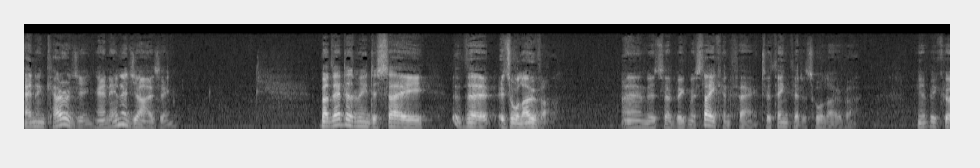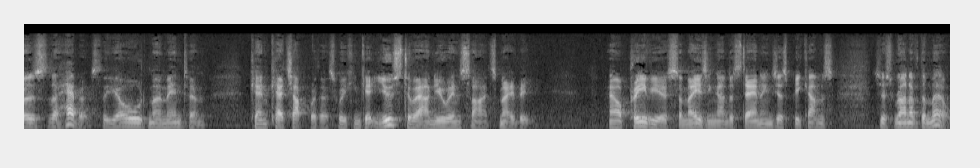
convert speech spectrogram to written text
and encouraging and energizing. But that doesn't mean to say that it's all over. And it's a big mistake, in fact, to think that it's all over. You know, because the habits, the old momentum, can catch up with us. We can get used to our new insights, maybe. Our previous amazing understanding just becomes just run of the mill.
